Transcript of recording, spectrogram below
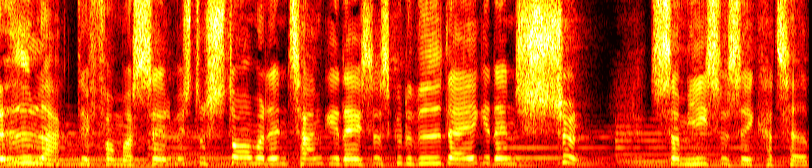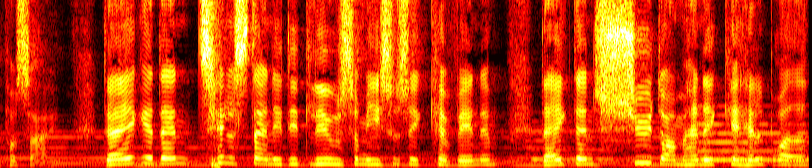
ødelagt det for mig selv. Hvis du står med den tanke i dag, så skal du vide, at der er ikke den synd, som Jesus ikke har taget på sig. Der er ikke den tilstand i dit liv, som Jesus ikke kan vende. Der er ikke den sygdom, han ikke kan helbrede.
